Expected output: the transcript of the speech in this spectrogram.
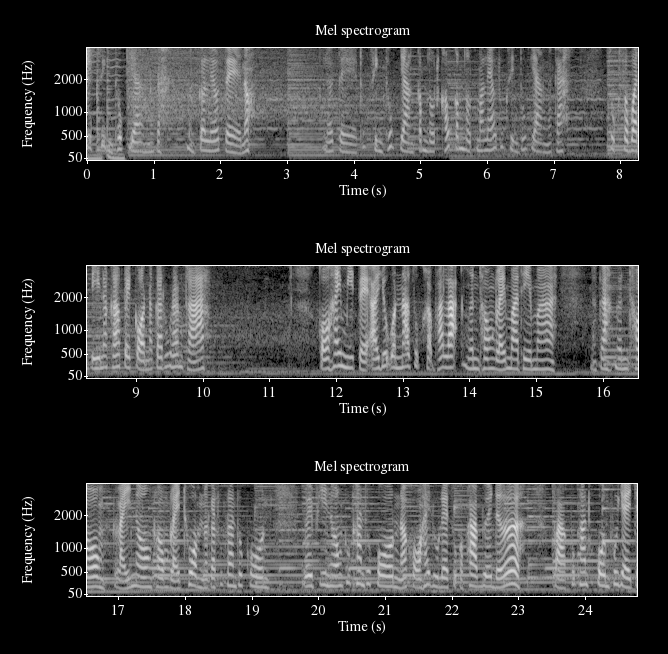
ทุกสิ่งทุกอย่างนะคะ มันก็แล้วแต่เนาะแล้วแต่ทุกสิ่งทุกอย่างกำหนดเขากำหนดมาแล้วทุกสิ่งทุกอย่างนะคะ สุขสวัสดีนะคะ ไปก่อนนะคะทุกท่านค่ะขอให้มีแต่อายุวันนาสุขภาละเงินทองไหลมาเทมานะคะ เงินทองไหลนองทองไหลท่วมนะคะ ทุกท่านทุกคนโดยพี่น้องทุกท่านทุกคนนะขอให้ดูแลสุขภาพด้วยเด้อฝากทุกท่านทุกคนผู้ใหญ่ใจ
